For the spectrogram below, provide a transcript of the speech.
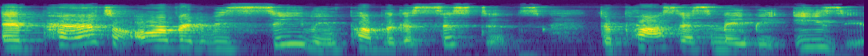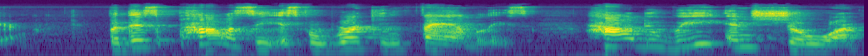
If parents are already receiving public assistance, the process may be easier. But this policy is for working families. How do we ensure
